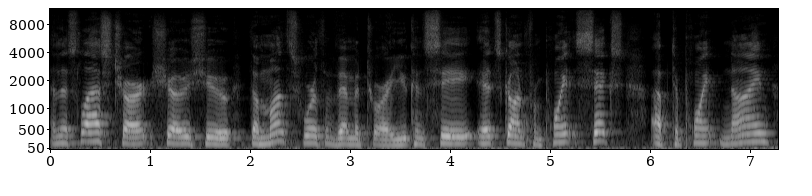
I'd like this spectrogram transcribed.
And this last chart shows you the month's worth of inventory. You can see it's gone from 0.6 up to 0.9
